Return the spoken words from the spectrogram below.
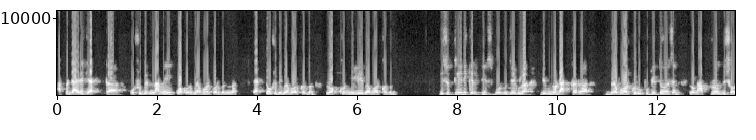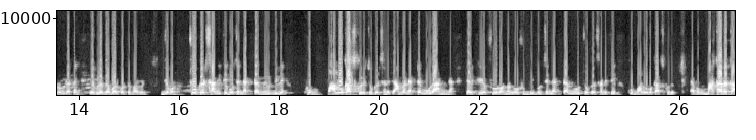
আপনি ডাইরেক্ট একটা ওষুধের নামেই কখনো ব্যবহার করবেন না। একটা ওষুধই ব্যবহার করবেন, লক্ষণ মিলিয়ে ব্যবহার করবেন। কিছু ক্লিনিক্যাল টিপস বলব, যেগুলা বিভিন্ন ডাক্তাররা ব্যবহার করে উপকৃত হয়েছেন এবং আপনারা যদি স্মরণ রাখেন, এগুলো ব্যবহার করতে পারবেন। যেমন চোখের ছানিতে বলছে ন্যাকটামিউর দিলে খুব ভালো কাজ করে চোখের ছানিতে আমরা ন্যাকটামিউর আনি না, ক্যালক্রিয়া ফ্লোর অন্যান্য ওষুধ দিই। বলছে ন্যাকটামিউর চোখের ছানিতে খুব ভালো কাজ করে এবং মাথা ব্যথা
